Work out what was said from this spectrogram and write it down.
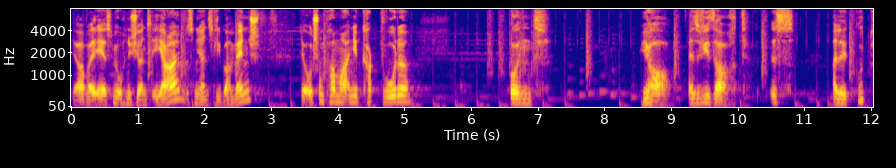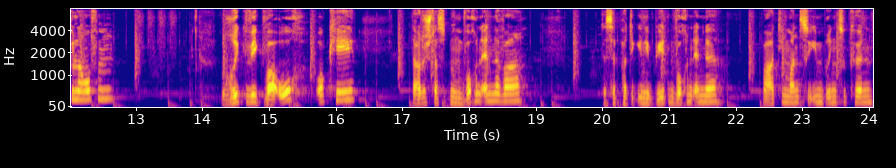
Ja, weil er ist mir auch nicht ganz egal, das ist ein ganz lieber Mensch, der auch schon ein paar Mal angekackt wurde. Und ja, also wie gesagt, ist alles gut gelaufen. Rückweg war auch okay. Dadurch, dass es nun ein Wochenende war. Deshalb hatte ich ihn gebeten, Wochenende Bartimann zu ihm bringen zu können.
